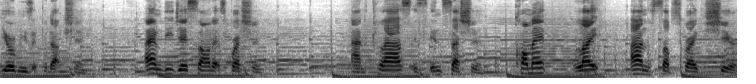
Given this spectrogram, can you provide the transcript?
your music production. I am DJ Sound Expression and class is in session. Comment, like, and subscribe, share.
